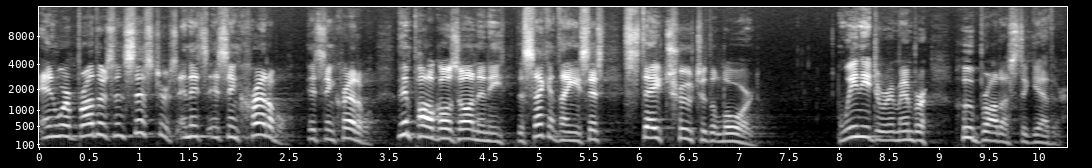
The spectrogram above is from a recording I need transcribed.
and we're brothers and sisters. And it's, it's incredible. It's incredible. Then Paul goes on and he, the second thing he says, stay true to the Lord. We need to remember who brought us together.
